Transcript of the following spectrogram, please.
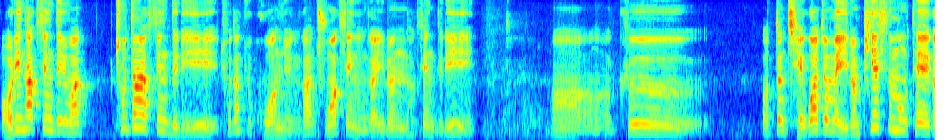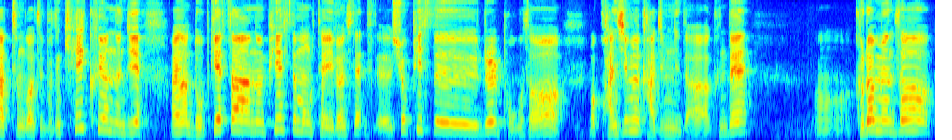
어린 학생들이 막 초등학생들이 초등학교 고학년인가 한 중학생인가 이런 학생들이 어 그 어떤 제과점에 이런 PS 몽테 같은 것이 무슨 케이크였는지 아니면 높게 쌓아놓은 PS 몽테 이런 세- 쇼피스를 보고서 뭐 관심을 가집니다. 근데 어 그러면서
